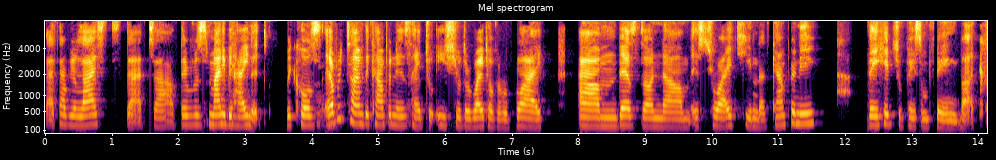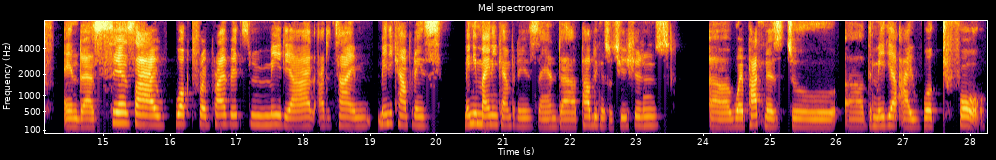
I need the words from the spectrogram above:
that I realized that uh, there was money behind it because mm-hmm. every time the companies had to issue the right of a reply um, based on um, a strike in that company, they had to pay something back. And uh, since I worked for private media at, the time, many companies many mining companies and uh, public institutions uh, were partners to uh, the media I worked for.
